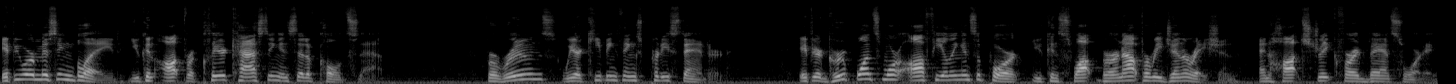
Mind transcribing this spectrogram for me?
If you are missing Blade, you can opt for clear casting instead of cold snap. For runes, we are keeping things pretty standard. If your group wants more off healing and support, you can swap Burnout for regeneration and Hot Streak for advanced warding.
